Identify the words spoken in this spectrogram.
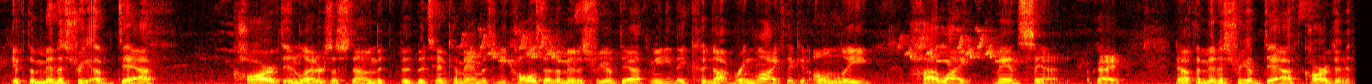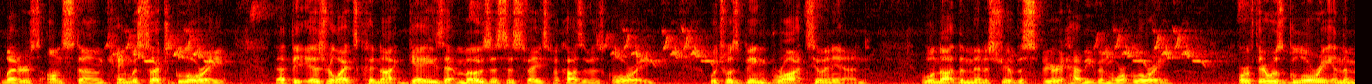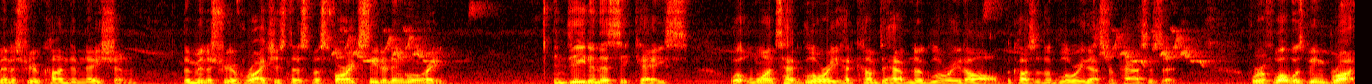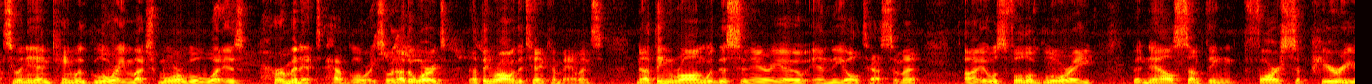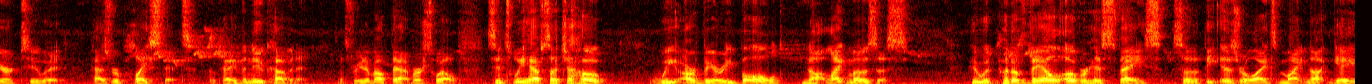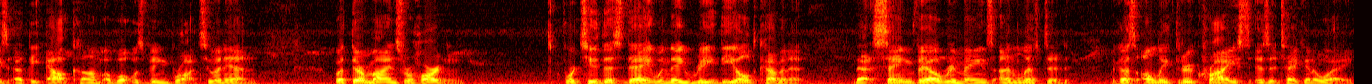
if the ministry of death carved in letters of stone, the, the, the, Ten Commandments, and he calls them the ministry of death, meaning they could not bring life, they could only highlight man's sin. Okay. Now, if the ministry of death, carved in letters on stone, came with such glory that the Israelites could not gaze at Moses' face because of his glory, which was being brought to an end, will not the ministry of the Spirit have even more glory? Or if there was glory in the ministry of condemnation, the ministry of righteousness must far exceed it in glory. Indeed, in this case, what once had glory had come to have no glory at all, because of the glory that surpasses it. For if what was being brought to an end came with glory, much more will what is permanent have glory. So, in other words, nothing wrong with the Ten Commandments, nothing wrong with this scenario in the Old Testament. Uh, it was full of glory, but now something far superior to it has replaced it. Okay, the new covenant. Let's read about that. Verse 12. Since we have such a hope, we are very bold, not like Moses, who would put a veil over his face so that the Israelites might not gaze at the outcome of what was being brought to an end. But their minds were hardened. For to this day, when they read the Old Covenant, that same veil remains unlifted, because only through Christ is it taken away.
